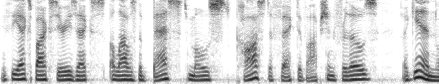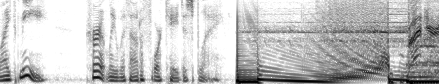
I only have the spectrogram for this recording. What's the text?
if the Xbox Series X allows the best, most cost effective option for those, again, like me, currently without a 4K display. Roger.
